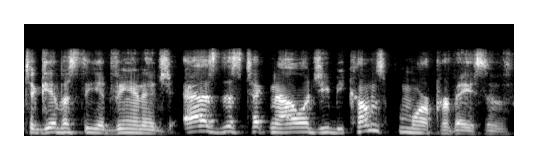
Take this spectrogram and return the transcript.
to give us the advantage as this technology becomes more pervasive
